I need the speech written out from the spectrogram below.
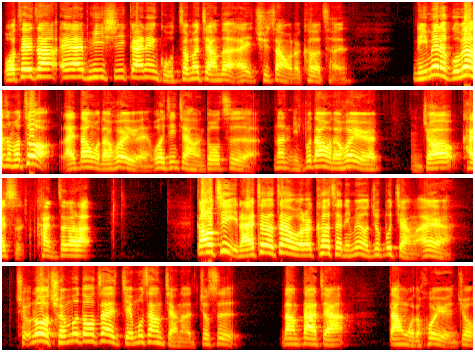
我这张 AIPC 概念股怎么讲的？哎，去上我的课程，里面的股票怎么做？来当我的会员，我已经讲很多次了。那你不当我的会员，你就要开始看这个了。高技来，这个在我的课程里面我就不讲了。哎呀，全如果全部都在节目上讲了，就是让大家当我的会员就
